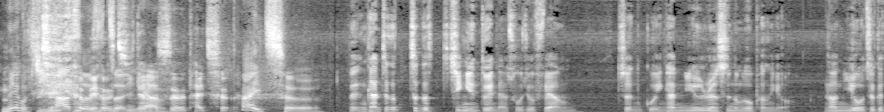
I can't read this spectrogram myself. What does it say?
没有吉他社 没有吉？他社，太扯了。太扯了。那你看这个这个经验对你来说就非常珍贵。你看你又认识那么多朋友，然后你又有这个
